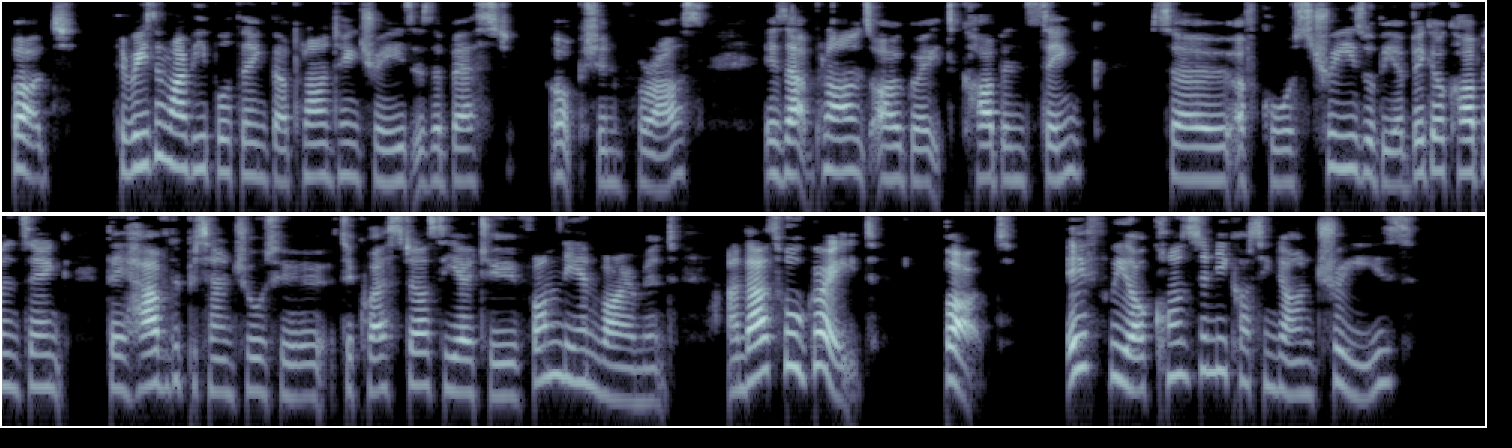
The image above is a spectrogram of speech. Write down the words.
But the reason why people think that planting trees is the best option for us is that plants are a great carbon sink. So, of course, trees will be a bigger carbon sink. They have the potential to sequester CO2 from the environment, and that's all great. But if we are constantly cutting down trees,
